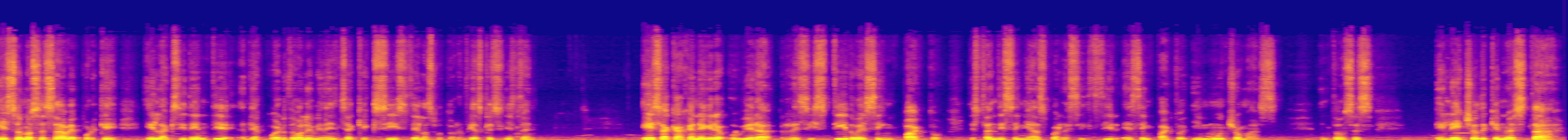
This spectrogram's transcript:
Eso no se sabe porque el accidente, de acuerdo a la evidencia que existe, las fotografías que existen, esa caja negra hubiera resistido ese impacto. Están diseñadas para resistir ese impacto y mucho más. Entonces, el hecho de que no está,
